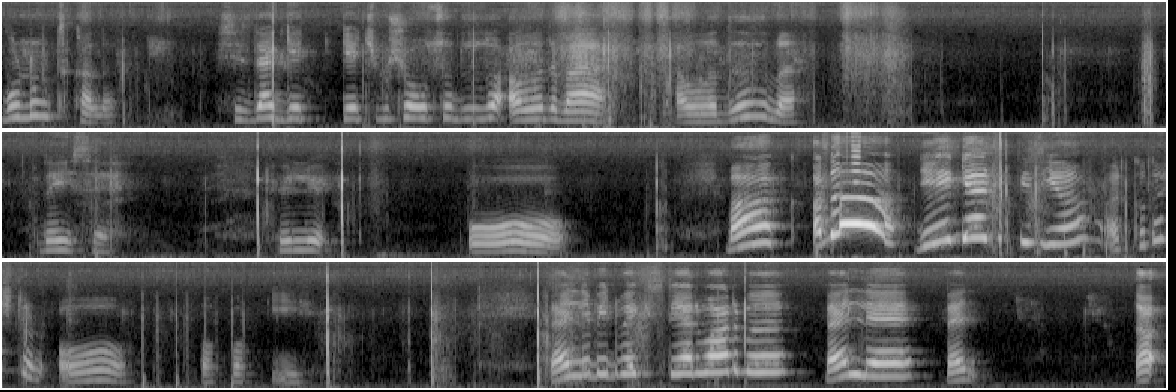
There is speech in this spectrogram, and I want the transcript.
burnum tıkalı. Sizden geç, geçmiş olsunuzu alırım ha. Anladınız mı? Neyse. Şöyle. Oo. Bak ana niye geldik biz ya arkadaşlar. Oo bak bak iyi. Benle binmek isteyen var mı? Benle ben da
